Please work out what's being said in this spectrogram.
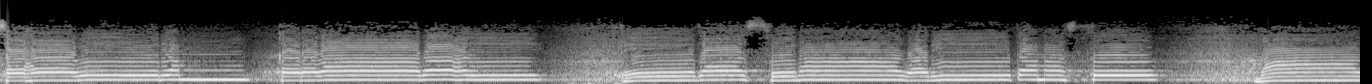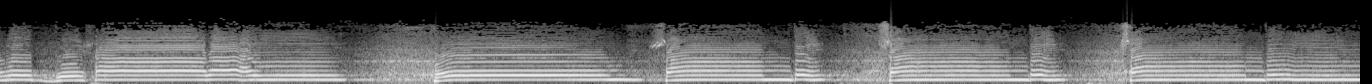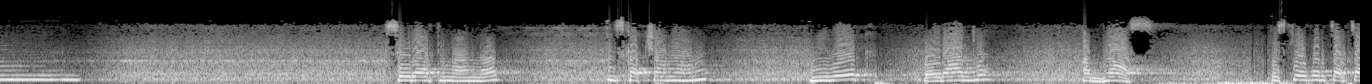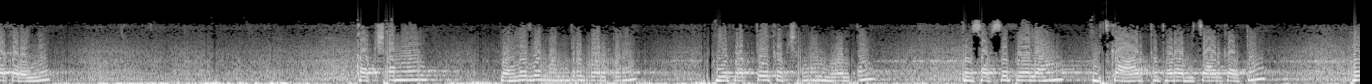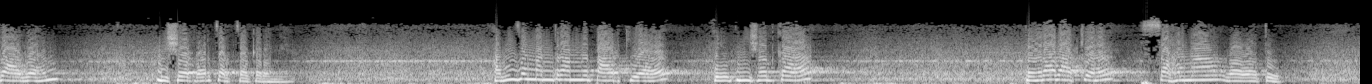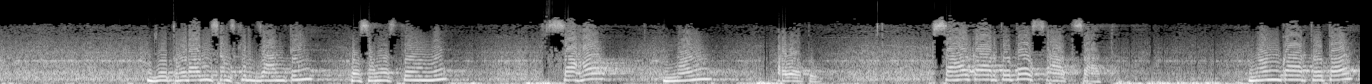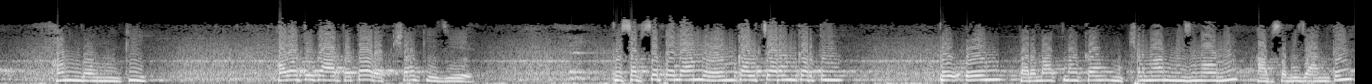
सह वीर्यं करवावहै। तेजस्विनावधीतमस्तु। मा विद्विषावहै। ॐ शान्ति शान्ति। शिवरात्रि महानुभाव इस कक्षा में हम विवेक, वैराग्य, अभ्यास, इसके ऊपर चर्चा करेंगे। कक्षा में पहले जो मंत्र बोलते हैं, ये प्रत्येक कक्षा में हम बोलते हैं तो सबसे पहले हम इसका अर्थ थोड़ा विचार करते हैं, फिर आगे हम विषय पर चर्चा करेंगे। अभी जो मंत्र हमने पाठ किया है उपनिषद का पहला वाक्य है, सहना ववतु जो थोड़ा भी संस्कृत जानते हैं, वो समझते होंगे। सह नौ अवतु सह का अर्थ होता है साथ साथ नौ का अर्थ होता है हम दोनों की। अवतु का अर्थ होता है रक्षा कीजिए। तो सबसे पहले हम ओम का उच्चारण करते हैं। तो ओम परमात्मा का मुख्य नाम निज नाम है, आप सभी जानते हैं।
